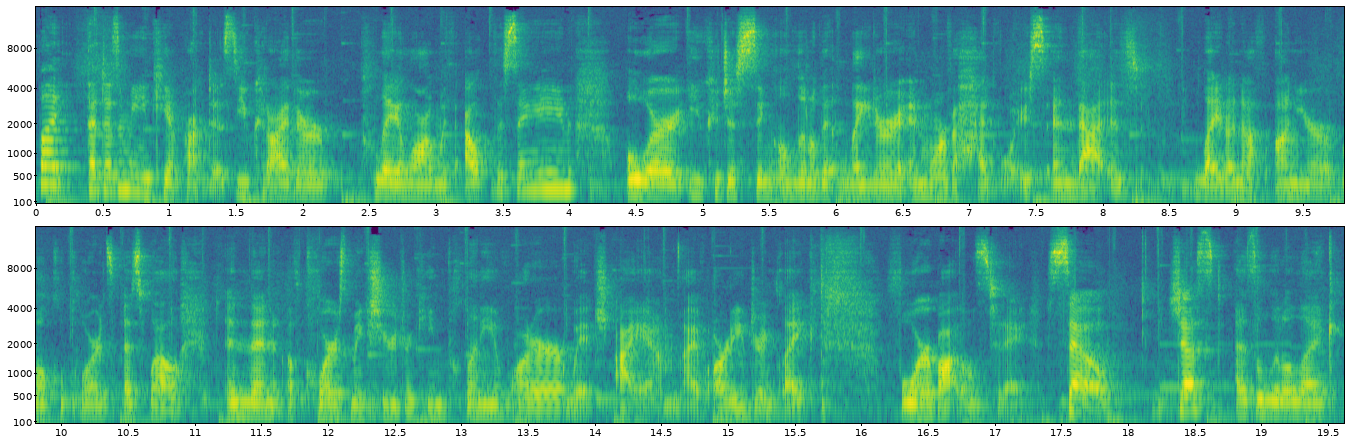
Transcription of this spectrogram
but that doesn't mean you can't practice. You could either play along without the singing or you could just sing a little bit later and more of a head voice and that is light enough on your vocal cords as well. And then of course, make sure you're drinking plenty of water, which I am. I've already drank like four bottles today. So just as a little like,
